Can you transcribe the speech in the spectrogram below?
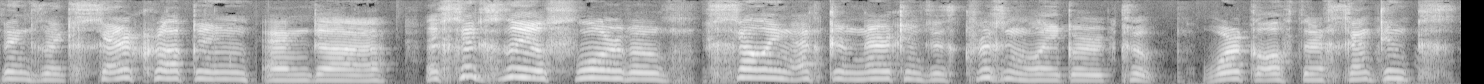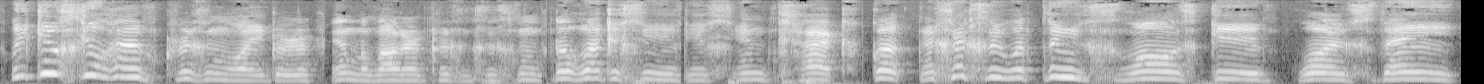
things like sharecropping and uh, essentially a form of selling African Americans as prison labor to work off their sentence. We do still have prison labor in the modern prison system. The legacy is intact. But essentially what these laws did was they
